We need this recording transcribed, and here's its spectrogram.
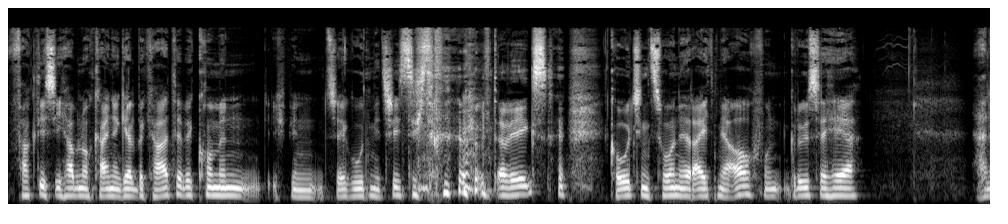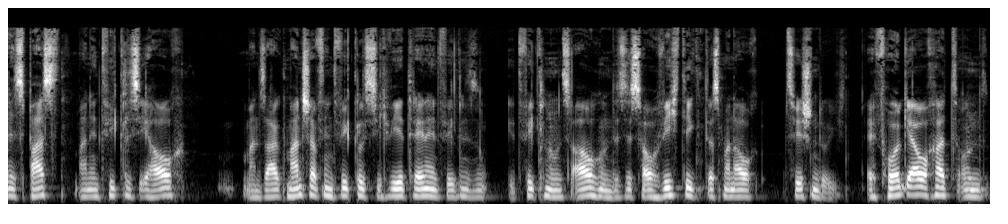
Fakt ist, ich habe noch keine gelbe Karte bekommen. Ich bin sehr gut mit Schiedsrichter unterwegs. Coachingzone reicht mir auch von Größe her. Ja, das passt. Man entwickelt sich auch. Man sagt, Mannschaft entwickelt sich, wir Trainer entwickeln, entwickeln uns auch. Und es ist auch wichtig, dass man auch zwischendurch Erfolge auch hat und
